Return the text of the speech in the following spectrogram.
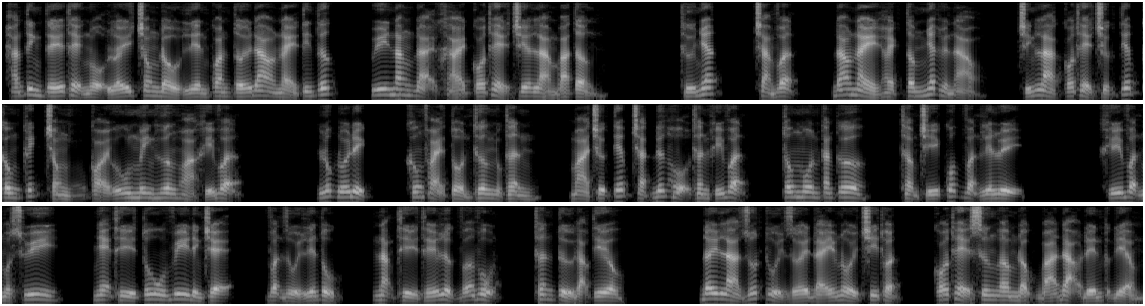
Hắn tinh tế thể ngộ lấy trong đầu liên quan tới đao này tin tức, uy năng đại khái có thể chia làm ba tầng. Thứ nhất, trạm vận, đao này hạch tâm nhất huyền ảo, chính là có thể trực tiếp công kích trong còi u minh hương hỏa khí vận. Lúc đối địch, không phải tổn thương nhục thân, mà trực tiếp chặt đứt hộ thân khí vận, tông môn căn cơ, thậm chí quốc vận liên lụy. Khí vận một suy, nhẹ thì tu vi đình trệ, vận rủi liên tục, nặng thì thế lực vỡ vụn, thân tử đạo tiêu. Đây là rút tuổi dưới đáy nổi chi thuật, có thể xưng âm độc bá đạo đến cực điểm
